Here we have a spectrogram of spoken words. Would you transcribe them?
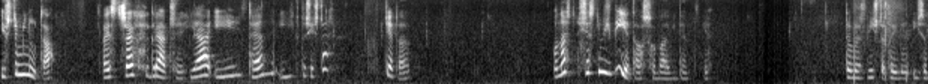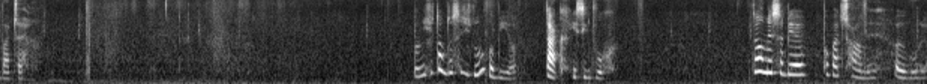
Jeszcze minuta. A jest trzech graczy. Ja i ten i ktoś jeszcze? Gdzie ta? Ona się z kimś bije, ta osoba ewidentnie. Dobra, zniszczę to i, i zobaczę. Oni się tam dosyć długo biją. Tak, jest ich dwóch. To my sobie popatrzamy od góry.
